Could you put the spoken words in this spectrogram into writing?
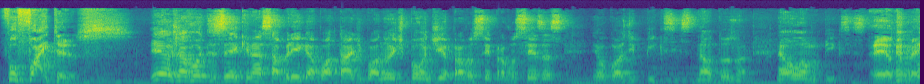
Foo Fighters. Eu já vou dizer que nessa briga, boa tarde, boa noite, bom dia pra você, pra vocês. Eu gosto de Pixies. Não, tô zoando. Não, eu amo Pixies. Eu também.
